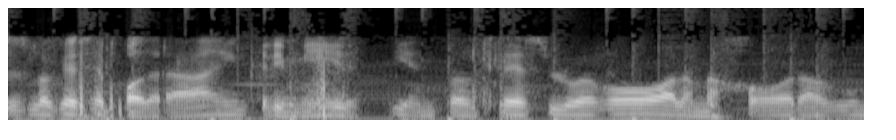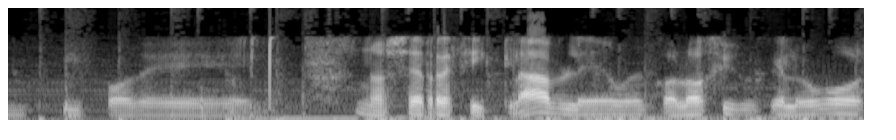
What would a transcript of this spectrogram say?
es lo que se podrá imprimir y entonces luego a lo mejor algún tipo de, no sé, reciclable o ecológico que luego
